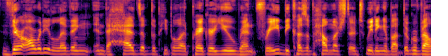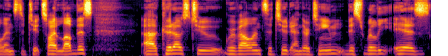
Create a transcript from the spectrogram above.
they're already living in the heads of the people at PragerU rent free because of how much they're tweeting about the Gravel Institute. So I love this. Uh, kudos to Gravel Institute and their team. This really is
